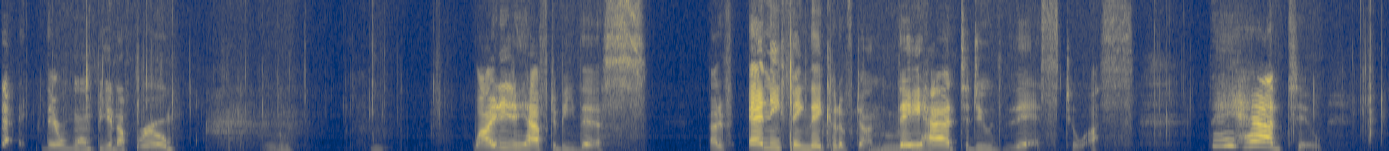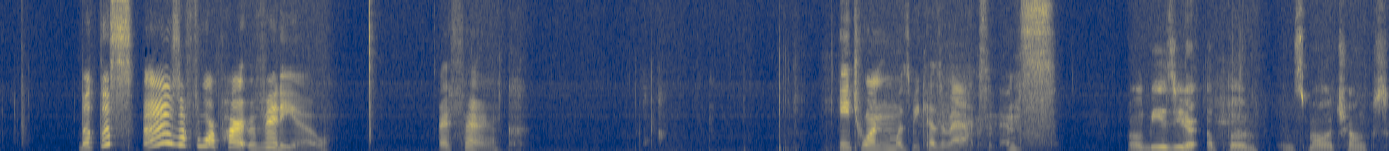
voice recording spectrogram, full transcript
That- there won't be enough room. Why did it have to be this? Out of anything they could have done, hmm. they had to do this to us. They had to. But this is a four part video. I think. Each one was because of accidents. Well, it'd be easy to upload in smaller chunks.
